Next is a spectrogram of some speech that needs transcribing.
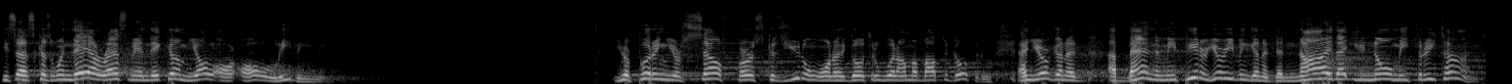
He says, because when they arrest me and they come, y'all are all leaving me. You're putting yourself first because you don't want to go through what I'm about to go through. And you're going to abandon me. Peter, you're even going to deny that you know me three times.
